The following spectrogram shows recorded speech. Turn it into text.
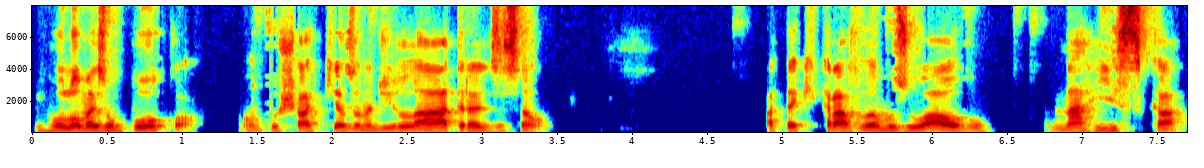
Enrolou mais um pouco, ó. Vamos puxar aqui a zona de lateralização. Até que cravamos o alvo na risca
